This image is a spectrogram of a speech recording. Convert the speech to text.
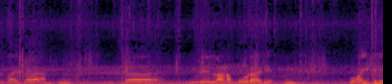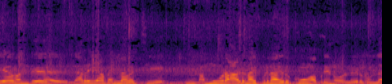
இப்ப இப்ப இப்ப இது எல்லாம் நம்ம ஊர் ஆடு. இப்போ இதுலயே வந்து நிறைய வெள்ளை வச்சு நம்ம ஊர் ஆடுனா இப்படிதான் இருக்கும் அப்படின்னு ஒண்ணு இருக்கும்ல.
